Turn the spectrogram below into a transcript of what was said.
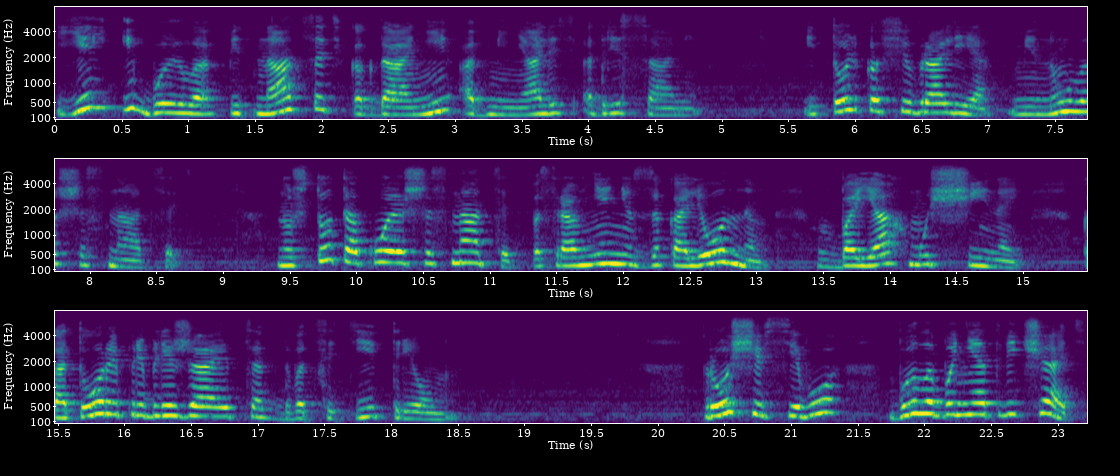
Ей и было пятнадцать, когда они обменялись адресами. И только в феврале минуло шестнадцать. Но что такое шестнадцать по сравнению с закаленным в боях мужчиной, который приближается к двадцати трем? Проще всего было бы не отвечать,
